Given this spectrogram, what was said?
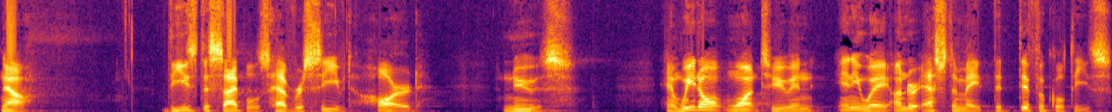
Now, these disciples have received hard news. And we don't want to, in any way underestimate the difficulties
